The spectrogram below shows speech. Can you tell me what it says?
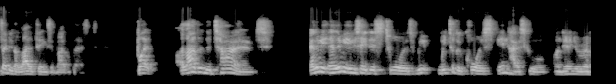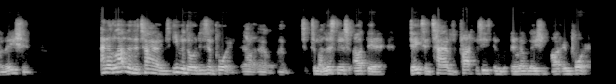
studied a lot of things in Bible classes. But a lot of the times, and let me and let me say this towards we we took a course in high school on Daniel Revelation, and a lot of the times, even though it is important uh, uh, um, to, to, my listeners out there, dates and times, and prophecies in, in Revelation are important.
